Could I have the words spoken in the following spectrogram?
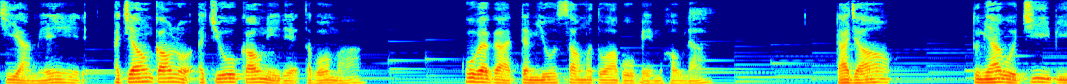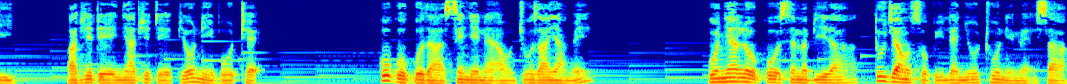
ကြည့်ရမယ်တဲ့အကြောင်းကောင်းလို့အကျိုးကောင်းနေတဲ့သဘောမှာကိုယ့်ဘက်ကတမျိုးစောင်းမသွားဖို့ပဲမဟုတ်လားဒါကြောင့်သူများကိုကြည့်ပြီးဘာဖြစ်တယ်ညာဖြစ်တယ်ပြောနေဖို့ထက်ကိုကိုကိုသာဆင်ခြင်နိုင်အောင်ကြိုးစားရမယ် ကိုညံ့လို့ကိုအစမပြေတာသူ့ကြောင့်ဆိုပြီးလက်ညှိုးထိုးနေမယ်အစား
